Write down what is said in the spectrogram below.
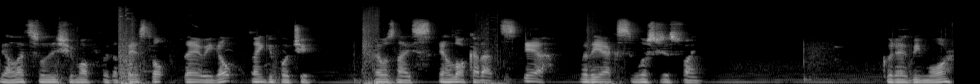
Yeah, let's finish him off with a pistol. There we go. Thank you, Pucci. That was nice. And look at that. Yeah, with the axe was just fine. Could there be more?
